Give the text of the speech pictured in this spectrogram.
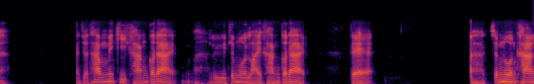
นะอาจจะทำไม่กี่ครั้งก็ได้ หรือจำนวนหลายครั้งก็ได้ แต่จำนวนครั้ง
